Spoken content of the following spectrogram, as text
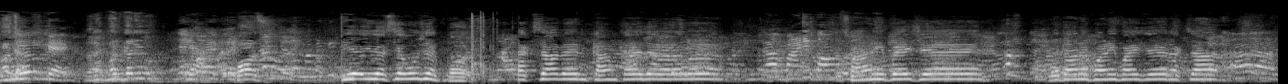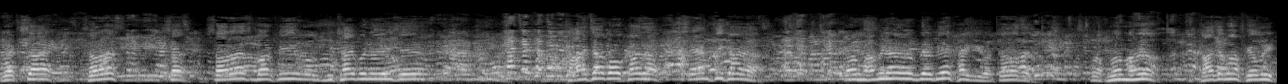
ઓકે યુએસએ એવું છે પોઝ રક્ષાબેન કામ કરે છે બરાબર પાણી પી છે. બધાને પાણી પાય છે. રક્ષા રક્ષા, સરસ. સરસ બરફી મીઠાઈ બનાવી છે ખાજા બહુ ખાધા પ્રેમથી ખાધા પણ મામીના બે બે ખાઈ ગયો તરત જ મને મને ખાજામાં favourite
